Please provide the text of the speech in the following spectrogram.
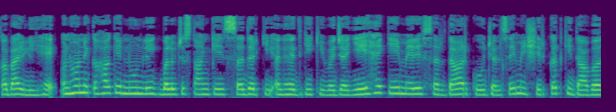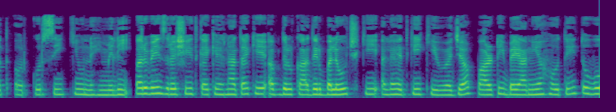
कबायली है। उन्होंने कहा कि नून लीग बलूचिस्तान के सदर की अलीहदगी की वजह यह है कि मेरे सरदार को जल जलसे में शिरकत की दावत और कुर्सी क्यों नहीं मिली? परवेज रशीद का कहना था कि अब्दुल कादिर बलोच की अलहदगी की वजह पार्टी बयानिया होती तो वो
